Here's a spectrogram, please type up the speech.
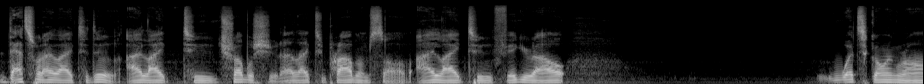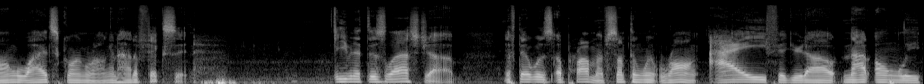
That's what I like to do. I like to troubleshoot. I like to problem solve. I like to figure out what's going wrong, why it's going wrong, and how to fix it. Even at this last job, if there was a problem, if something went wrong, I figured out not only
